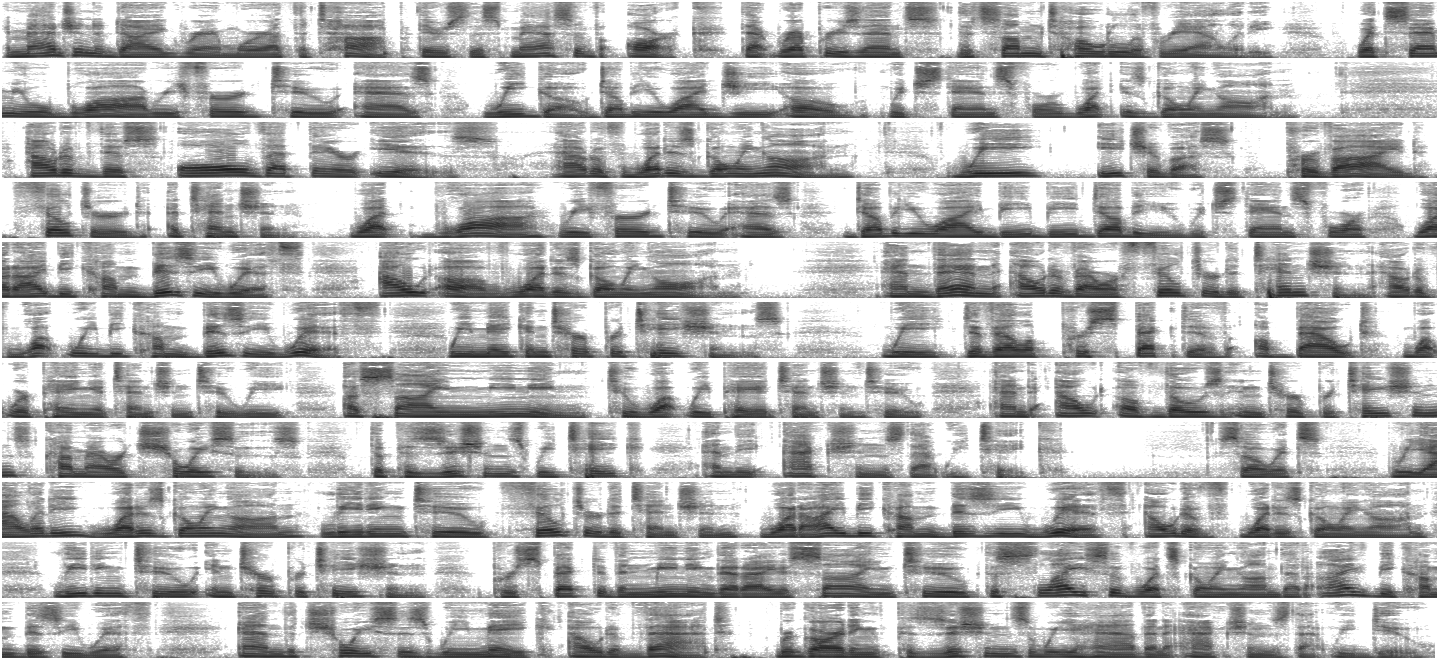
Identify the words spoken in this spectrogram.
Imagine a diagram where at the top there's this massive arc that represents the sum total of reality, what Samuel Bois referred to as WIGO, W I G O, which stands for what is going on. Out of this, all that there is, out of what is going on, we, each of us, provide filtered attention. What Bois referred to as WIBBW, which stands for what I become busy with out of what is going on. And then, out of our filtered attention, out of what we become busy with, we make interpretations. We develop perspective about what we're paying attention to. We assign meaning to what we pay attention to. And out of those interpretations come our choices, the positions we take, and the actions that we take. So it's reality, what is going on, leading to filtered attention, what I become busy with out of what is going on, leading to interpretation, perspective, and meaning that I assign to the slice of what's going on that I've become busy with, and the choices we make out of that regarding positions we have and actions that we do.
